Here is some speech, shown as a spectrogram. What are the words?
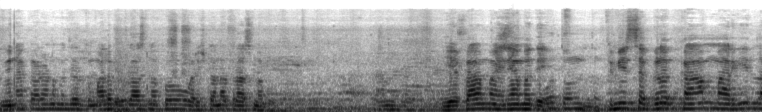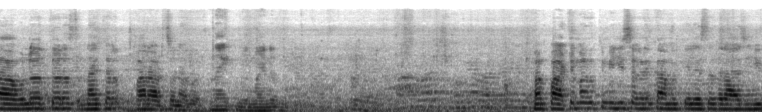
विनाकारण म्हणजे तुम्हाला त्रास नको वरिष्ठांना त्रास नको. एका महिन्यामध्ये तुम्ही सगळं काम मार्गी लावलं तरच नाहीतर फार अडचण आहे बघ. पण पाठीमागे तुम्ही ही सगळी कामं केली असतं तर आज ही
